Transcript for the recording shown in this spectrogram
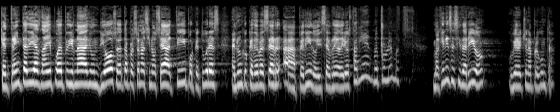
que en 30 días nadie puede pedir nada de un Dios o de otra persona si no sea a ti, porque tú eres el único que debe ser ah, pedido. Y dice el rey Darío, está bien, no hay problema. Imagínense si Darío hubiera hecho una pregunta.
